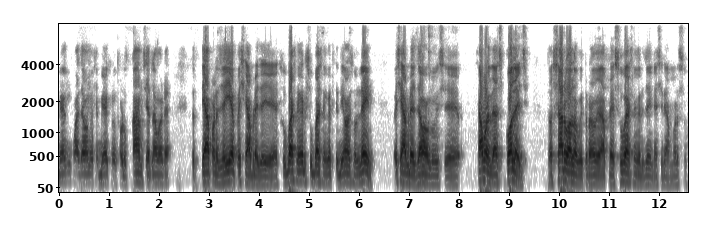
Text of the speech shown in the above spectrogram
બેંકમાં જવાનું છે, બેંકનું થોડુંક કામ છે એટલા માટે. તો ત્યાં પણ જઈએ, પછી આપણે જઈએ સુભાષનગર. સુભાષનગરથી દેવાંશુ લઈને પછી આપણે જવાનું છે શામળદાસ કોલેજ. તો સારું હાલો મિત્રો, હવે આપણે સુભાષનગર જઈને સીધા મળશું.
